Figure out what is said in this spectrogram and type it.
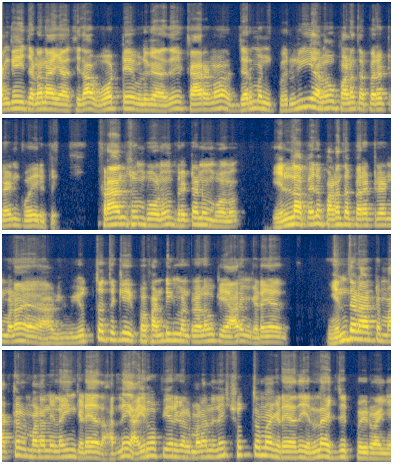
அங்கேயும் ஜனநாயக ஆட்சி தான் ஓட்டே விழுகாது. காரணம் ஜெர்மன் பெரிய அளவு பணத்தை பெற ட்ரெயின் போயிருக்கு. பிரான்ஸும் போகணும் பிரிட்டனும் போகணும். எல்லா பேரும் பணத்தை பெற ட்ரெயின் போனா யுத்தத்துக்கு இப்போ ஃபண்டிங் பண்ணுற அளவுக்கு யாரும் கிடையாது. எந்த நாட்டு மக்கள் மனநிலையும் கிடையாது. அதுலேயும் ஐரோப்பியர்கள் மனநிலை சுத்தமாக கிடையாது. எல்லாம் எக்ஸிட் போயிடுவாங்க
